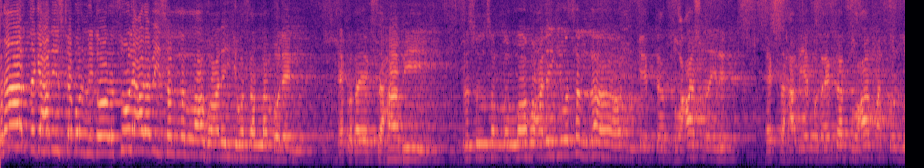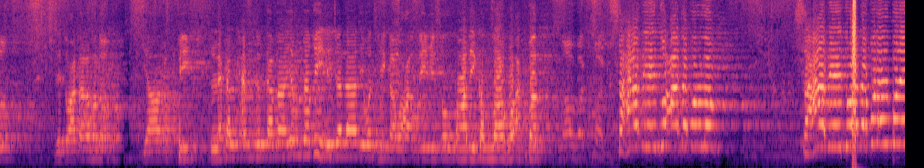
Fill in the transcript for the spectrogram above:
ওনার থেকে হাদিসটা বর্ণিত রাসূল আরবি সাল্লাল্লাহু আলাইহি ওয়াসাল্লাম বলেন একদা এক সাহাবী রাসূল সাল্লাল্লাহু আলাইহি ওয়াসাল্লামকে একটা দোয়া শোনাইলেন। এক সাহাবী একদা একটা দোয়া পাঠ করল। যে দোয়াটা হলো ইয়া রাব্বি লাকাল হামদু কামা ইয়ানবাগি লিজালালি ওয়াজহিকা ওয়া আযীমি সুলতানিকা আল্লাহু আকবার। সাহাবী এই দোয়াটা পড়ল। সাহাবী দোয়াটা পড়ার পরে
